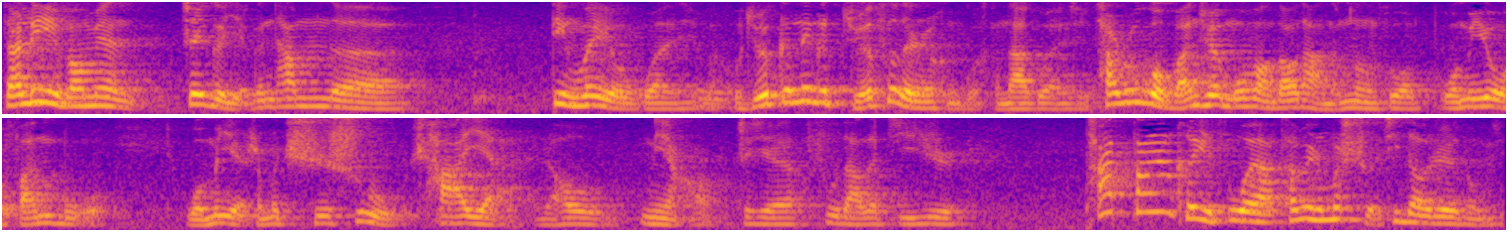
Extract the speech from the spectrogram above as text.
但另一方面，这个也跟他们的定位有关系吧。我觉得跟那个决策的人很很大关系。他如果完全模仿刀塔，能不能做？我们也有反哺，我们也什么吃树、插眼，然后鸟这些复杂的机制，他当然可以做呀。他为什么舍弃掉这些东西？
